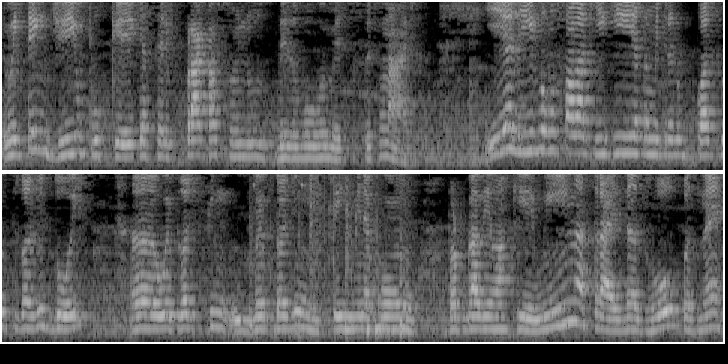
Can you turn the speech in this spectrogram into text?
eu entendi o porquê que a série fracassou no desenvolvimento dos personagens. E ali vamos falar aqui que já estamos entrando quase pro episódio 2. Uh, ah, o episódio fim, do episódio 1 um, termina com o próprio Gavião Arqueiro indo atrás das roupas, né?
